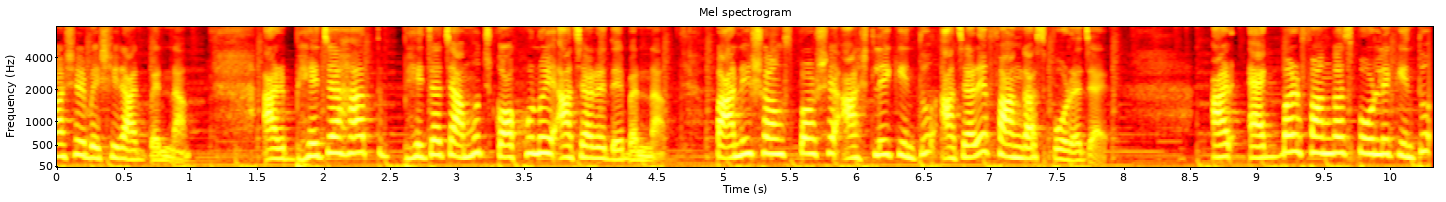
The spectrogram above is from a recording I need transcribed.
মাসের বেশি রাখবেন না। আর ভেজা হাত, ভেজা চামচ কখনোই আচারে দেবেন না। পানির সংস্পর্শে আসলেই কিন্তু আচারে ফাঙ্গাস পড়ে যায়। আর একবার ফাঙ্গাস পড়লে কিন্তু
